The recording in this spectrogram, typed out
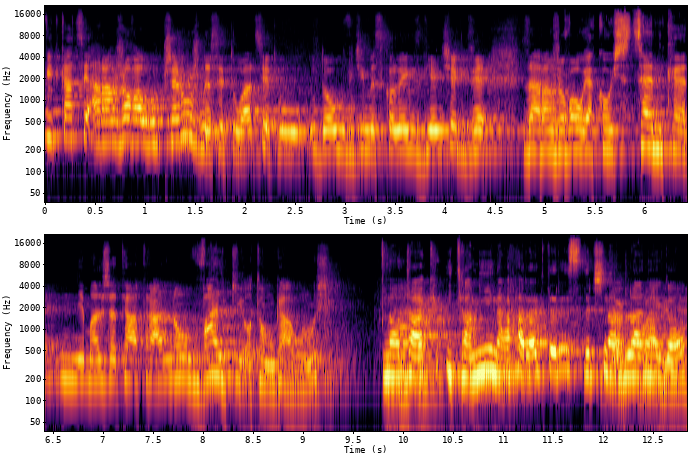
Witkacy aranżował przeróżne sytuacje. Tu u dołu widzimy z kolei zdjęcie, gdzie zaaranżował jakąś scenkę niemalże teatralną walki o tą gałąź. No tak, i ta mina charakterystyczna dla Dokładnie. niego.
